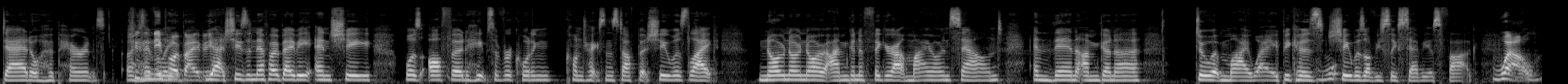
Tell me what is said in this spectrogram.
dad or her parents. are She's a Nepo baby. Yeah, she's a Nepo baby. And she was offered heaps of recording contracts and stuff, but she was like, no, no, no, I'm going to figure out my own sound and then I'm going to do it my way because she was obviously savvy as fuck. Well,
